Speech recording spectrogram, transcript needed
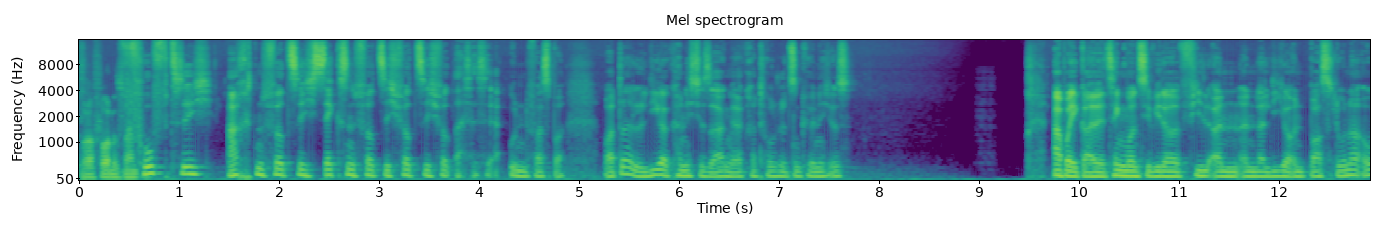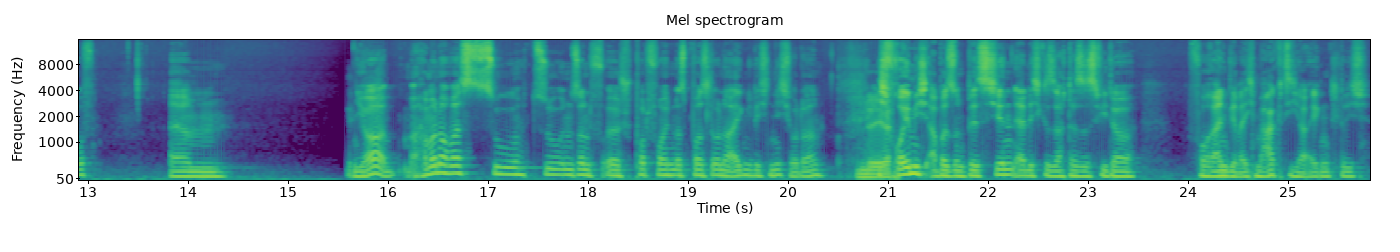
oder vorne sein. 50, 48, 46, 40, 40. Das ist ja unfassbar. Warte, Liga kann ich dir sagen, wer gerade Torschützenkönig ist. Aber egal, jetzt hängen wir uns hier wieder viel an, an La Liga und Barcelona auf. Ähm, ja, haben wir noch was zu, zu unseren äh, Sportfreunden aus Barcelona? Eigentlich nicht, oder? Nee, Ich freue mich aber so ein bisschen, ehrlich gesagt, dass es wieder vorangeht, weil ich mag die ja eigentlich.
